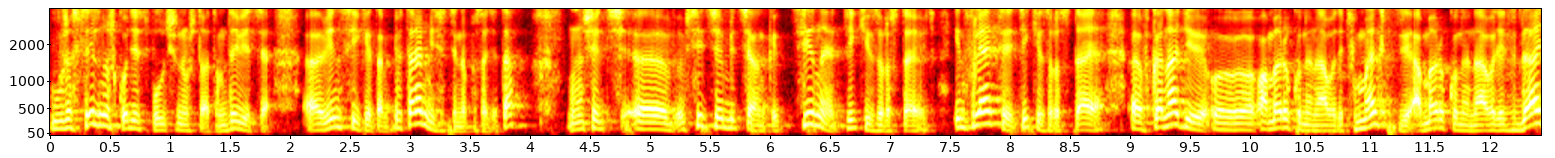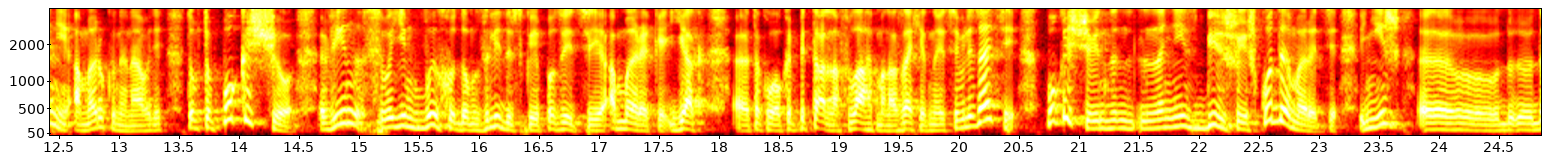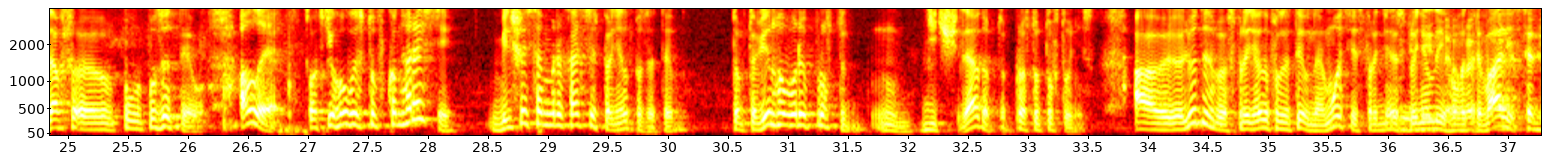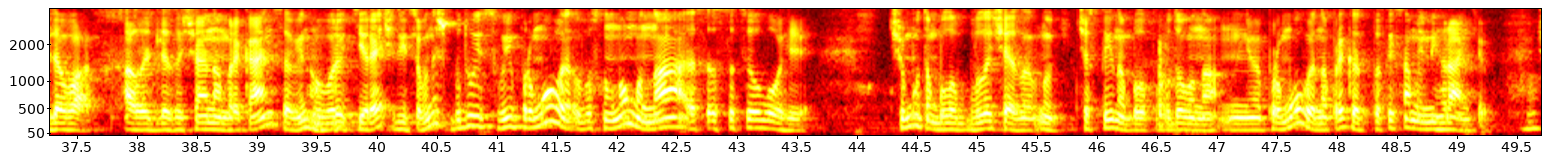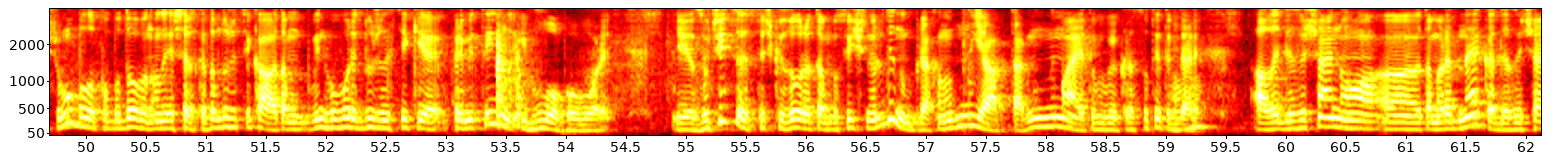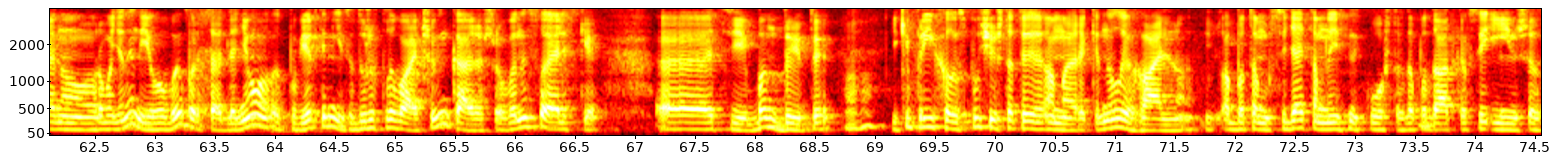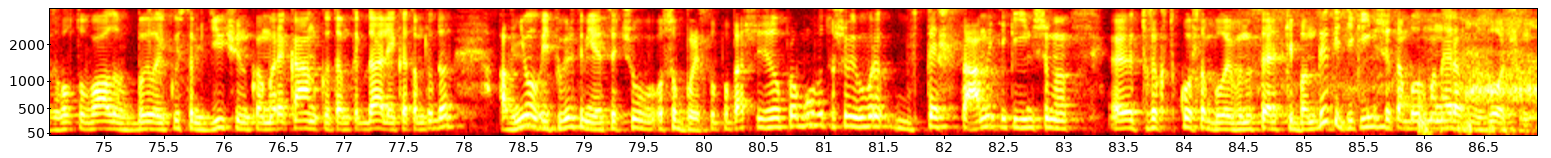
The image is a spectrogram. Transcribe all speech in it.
вже сильно шкодять Сполученим Штатам. Дивіться, він скільки там півтора місяці на посаді, так? Значить, е, всі ці обіцянки, ціни тільки зростають, інфляція тільки зростає. Е, В Канаді е, Америку ненавидять, в Мексиці Америку ненавидять, в Данії Америку ненавидять. Тобто, поки що він своїм виходом з лідерської позиції Америки як такого капітана флагмана західної цивілізації, поки що він наніс більшої шкоди Америці, ніж дав позитиву. Але от його виступ в Конгресі більшість американців сприйняли позитивно. Тобто він говорив просто ну, діч, да? тобто просто туфтуніс. А люди сприйняли позитивні емоції, сприйняли, його ви- витривалість. Це для вас. Але для звичайного американця він говорив ті речі. Дивіться, вони ж будують свої промови в основному на соціології. Чому там була величезна ну, частина була побудована промови, наприклад, про тих самих мігрантів? Чому було побудовано? Ну, я ще раз кажу, там дуже цікаво. Там він говорить дуже настільки примітивно і в лоб говорить. Звучить це з точки зору там освіченої людини, ну бляха, ну ну як так? Ну немає тобі красоти і так далі. Але для звичайного е, там реднека, для звичайного громадянина, його виборця, для нього, повірте мені, це дуже впливає. Що він каже, що венесуельські е, ці бандити, які приїхали в Сполучені Штати Америки нелегально, або там сидять там на їхніх коштах, на податках, все інше, зґвалтували, вбили якусь там дівчинку, американку, там так далі, яка там так далі. А в нього, і повірте мені, я це чув особисто, по-перше, його промови, то що він говорив те ж саме, тільки іншими, е, також там були венесуельські бандити, тільки інше там була манера злочину.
